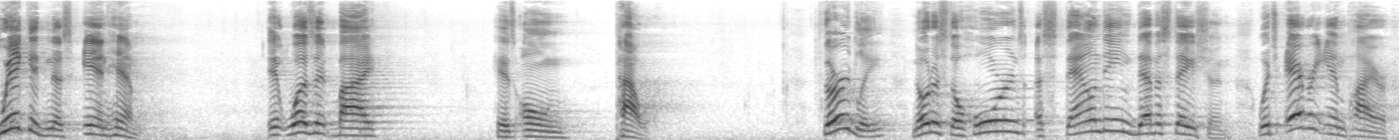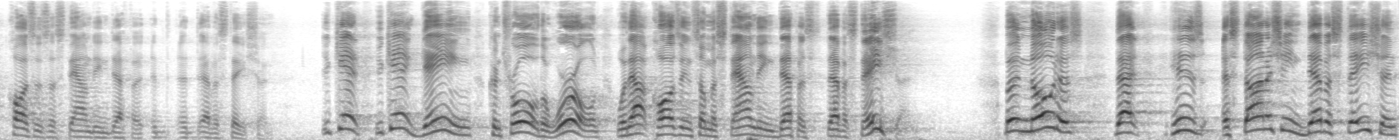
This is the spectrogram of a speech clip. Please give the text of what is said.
wickedness in him. It wasn't by his own power. Thirdly, notice the horn's astounding devastation, which every empire causes astounding def- uh, devastation. You can't, you can't gain control of the world without causing some astounding devastation. But notice that his astonishing devastation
